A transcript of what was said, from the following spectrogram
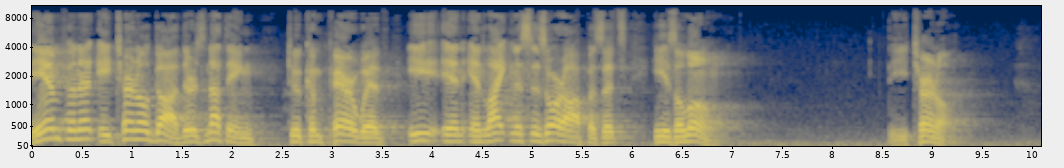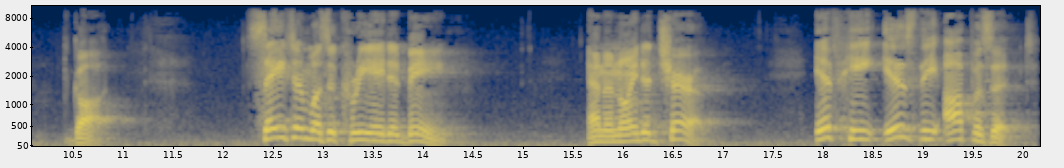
The infinite, eternal God. There's nothing to compare with in, in likenesses or opposites. He is alone. The eternal God. Satan was a created being, an anointed cherub. If he is the opposite,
